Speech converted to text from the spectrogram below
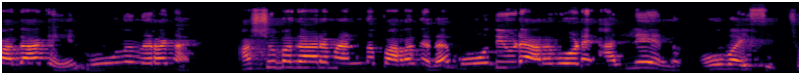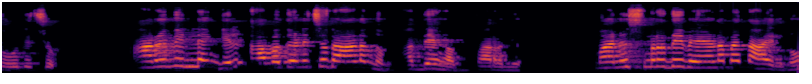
പതാകയിൽ മൂന്ന് നിറങ്ങൾ അശുഭകാരമാണെന്ന് പറഞ്ഞത് മോദിയുടെ അറിവോടെ അല്ലേ എന്നും ഓവൈസി ചോദിച്ചു. അറിവില്ലെങ്കിൽ അവഗണിച്ചതാണെന്നും അദ്ദേഹം പറഞ്ഞു. മനുസ്മൃതി വേണമെന്നായിരുന്നു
